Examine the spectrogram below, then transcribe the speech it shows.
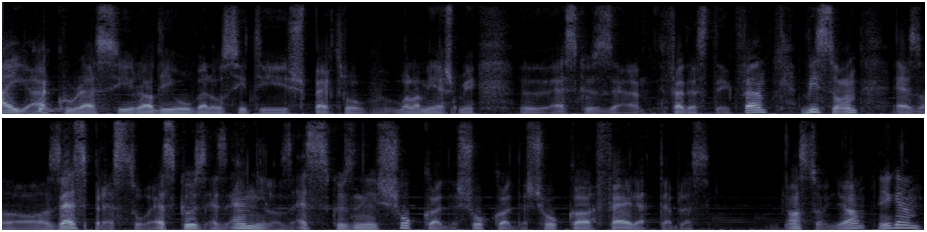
High Accuracy Radio Velocity Spectro valami ilyesmi eszközzel fedezték fel, viszont ez az Espresso eszköz, ez ennél az eszköznél sokkal, de sokkal, de sokkal fejlettebb lesz. Azt mondja, igen,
